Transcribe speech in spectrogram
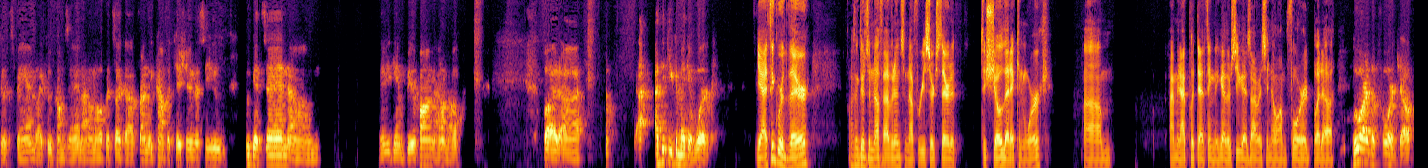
to expand, like who comes in. I don't know if it's like a friendly competition to see who who gets in. Um maybe a game of beer pong, I don't know. But uh I, I think you can make it work. Yeah, I think we're there. I think there's enough evidence, enough research there to to show that it can work. Um, I mean, I put that thing together, so you guys obviously know I'm for it. But uh, Who are the four, Joe?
